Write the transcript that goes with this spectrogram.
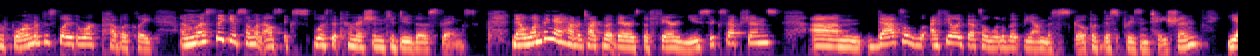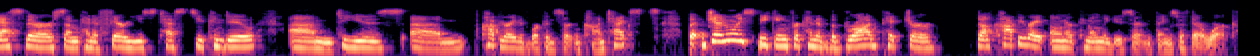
perform and display the work publicly, unless they give someone else explicit permission to do those things. Now, one thing I haven't talked about there is the fair use exceptions. Um, that's a, I feel like that's a little bit beyond the scope of this presentation. Yes, there are some kind of fair use tests you can do um, to use um, copyrighted work in certain contexts, but generally speaking, for kind of the broad picture, the copyright owner can only do certain things with their work.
